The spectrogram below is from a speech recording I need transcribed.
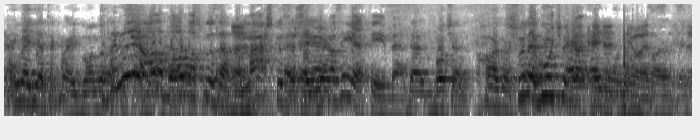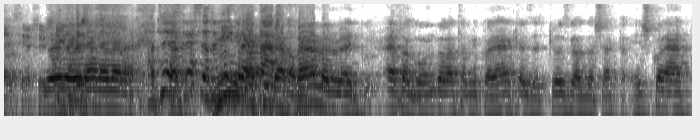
Engedjetek meg egy gondolatot. De milyen alapon avatkoznál be más közösségek az életében? De bocsánat, hallgass. Főleg úgy, hogy egy mondat. Jó, jó, ne, ne, ne. Hát ez, ez, mindenkiben felmerül egy, ez a gondolat, amikor elkezd egy közgazdaságtan iskolát,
